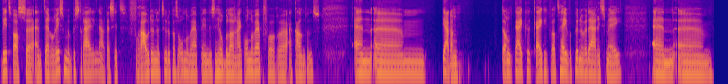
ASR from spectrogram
witwassen en terrorismebestrijding. Nou, daar zit fraude natuurlijk als onderwerp in. Dat is een heel belangrijk onderwerp voor accountants. En um, ja, dan, dan kijk, kijk ik wat, hé, hey, kunnen we daar iets mee? En um,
